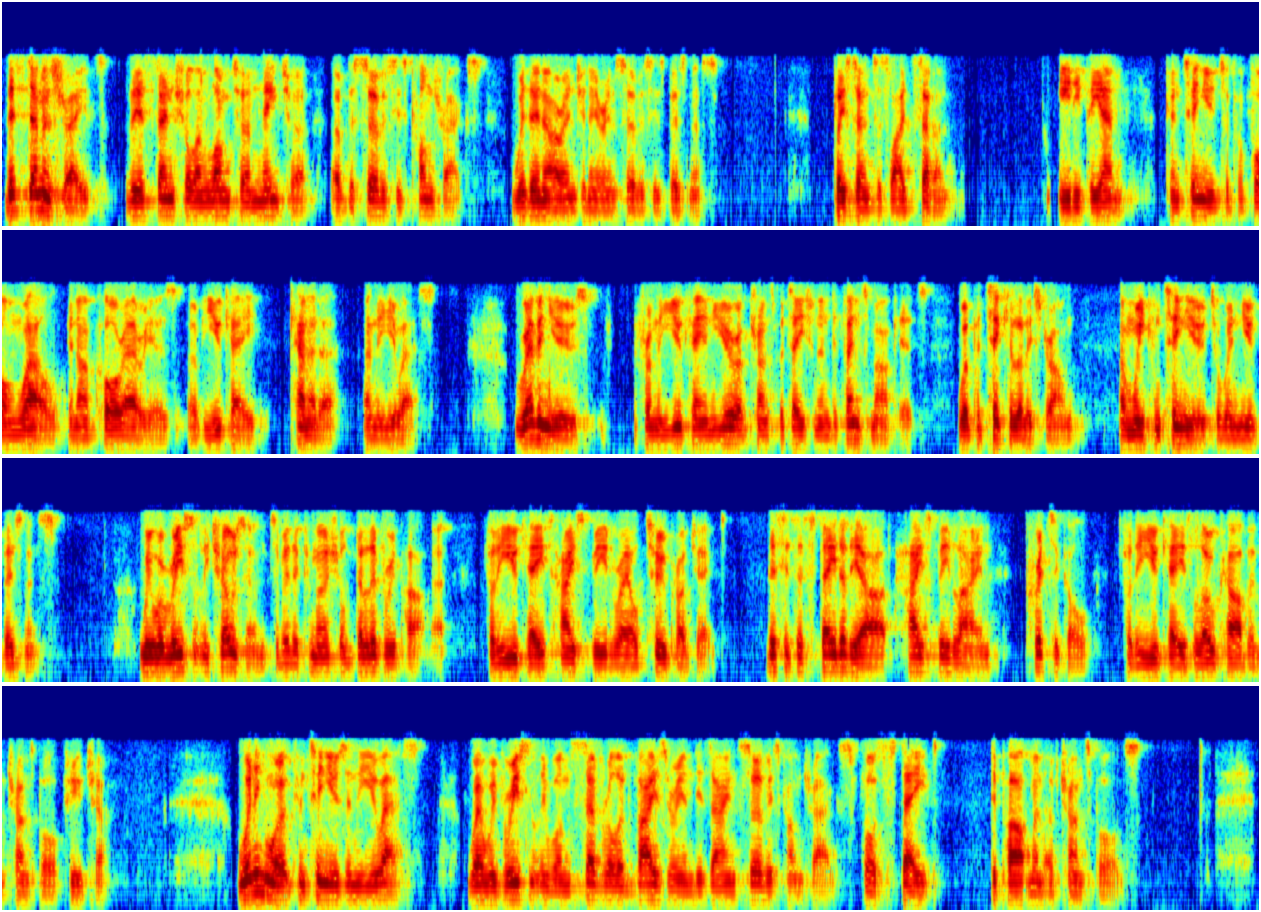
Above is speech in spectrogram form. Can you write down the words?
This demonstrates the essential and long-term nature of the services contracts within our Engineering Services business. Please turn to slide seven. EDPM continued to perform well in our core areas of U.K., Canada, and the U.S. Revenues from the U.K. and Europe transportation and defense markets were particularly strong, and we continue to win new business. We were recently chosen to be the commercial delivery partner for the U.K.'s High Speed Rail 2 project. This is a state-of-the-art high-speed line critical for the U.K.'s low-carbon transport future. Winning work continues in the U.S., where we've recently won several advisory and design service contracts for state Department of Transports.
